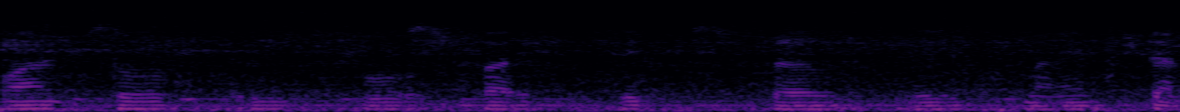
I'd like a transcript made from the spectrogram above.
One, two, three, four, five, six, seven, eight, nine, ten.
